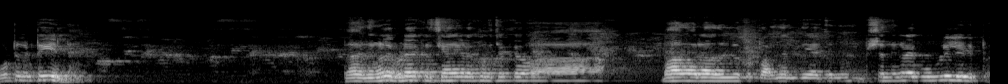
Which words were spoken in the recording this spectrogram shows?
വോട്ട് കിട്ടുകയില്ല. അപ്പം നിങ്ങളിവിടെ ക്രിസ്ത്യാനികളെ കുറിച്ചൊക്കെ ബാധവരാതൊക്കെ പറഞ്ഞെന്ന് പക്ഷെ നിങ്ങളുടെ ഉള്ളിലിരിപ്പ്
